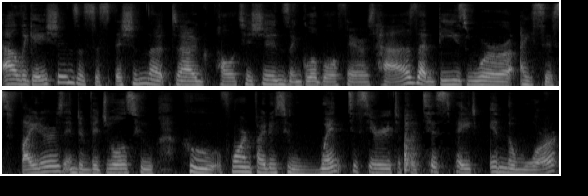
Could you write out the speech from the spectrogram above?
allegations, a suspicion that uh, politicians and global affairs has that these were ISIS fighters, individuals who, who foreign fighters who went to Syria to participate in the war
